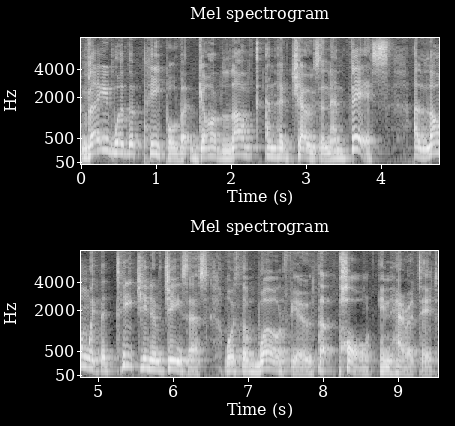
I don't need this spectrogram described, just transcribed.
they were the people that God loved and had chosen, and this, along with the teaching of Jesus, was the worldview that Paul inherited.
